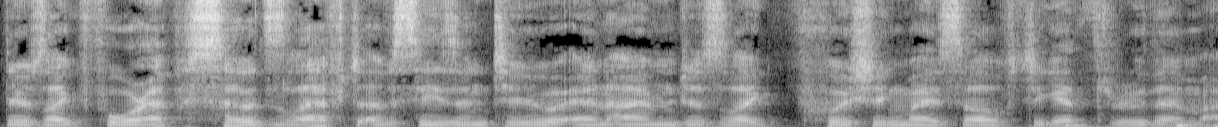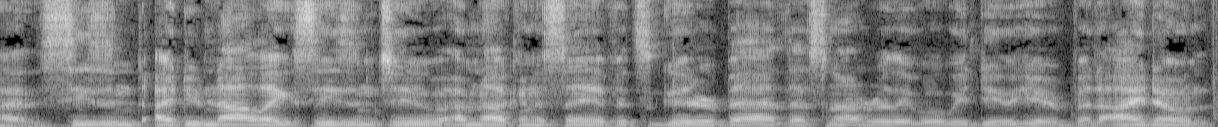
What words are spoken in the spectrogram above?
there's like four episodes left of season two, and I'm just like pushing myself to get through them. I, season, I do not like season two. I'm not going to say if it's good or bad. That's not really what we do here, but I don't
